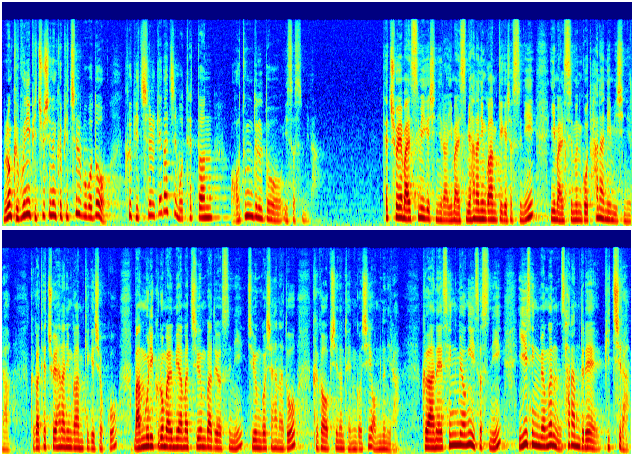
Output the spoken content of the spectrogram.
물론 그분이 비추시는 그 빛을 보고도 그 빛을 깨닫지 못했던 어둠들도 있었습니다. 태초에 말씀이 계시니라 이 말씀이 하나님과 함께 계셨으니 이 말씀은 곧 하나님이시니라 그가 태초에 하나님과 함께 계셨고 만물이 그로 말미암아 지은 바 되었으니 지은 것이 하나도 그가 없이는 된 것이 없느니라 그 안에 생명이 있었으니 이 생명은 사람들의 빛이라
